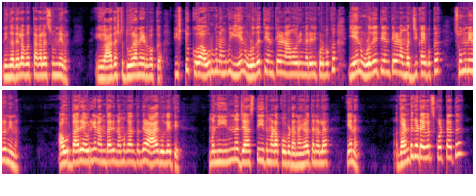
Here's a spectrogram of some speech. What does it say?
ನಿಂಗೆ ಅದೆಲ್ಲ ಗೊತ್ತಾಗಲ್ಲ ಸುಮ್ಮನಿರು ಇವ್ ಆದಷ್ಟು ದೂರನೇ ಇಡ್ಬೇಕು. ಇಷ್ಟಕ್ಕೂ ಅವ್ರಿಗೂ ನಮಗೂ ಏನು ಉಳ್ದೈತಿ ಅಂತೇಳಿ ನಾವು ಅವ್ರಿಗೆ ಮರ್ಯಾದೆ ಕೊಡ್ಬೇಕು. ಏನು ಉಳ್ದೈತಿ ಅಂತೇಳಿ ನಾವು ಮರ್ಜಿ ಕಾಯ್ಬೇಕು. ಸುಮ್ಮನಿರು ನೀನು. ಅವ್ರ ದಾರಿ ಅವ್ರಿಗೆ ನಮ್ಮ ದಾರಿ ನಮಗೆ ಅಂತಂದೇಳಿ ಆಗಿ ಹೋಗೈತಿ. ಮನಿ ಇನ್ನೂ ಜಾಸ್ತಿ ಇದು ಮಾಡಕ್ಕೆ ಹೋಗ್ಬೇಡ. ನಾ ಹೇಳ್ತೇನಲ್ಲ. ಏನು? ಗಂಡಗ ಡೈವರ್ಸ್ ಕೊಟ್ಟಾತು.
